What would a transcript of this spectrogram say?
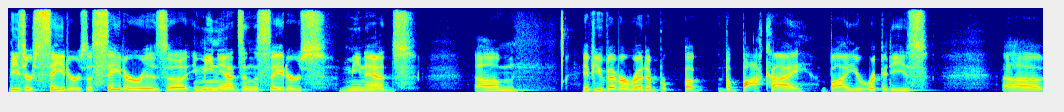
these are satyrs. A satyr is uh, Maenads in the satyrs. Maenads. Um, if you've ever read a, a, the Bacchae by Euripides, uh,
